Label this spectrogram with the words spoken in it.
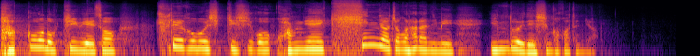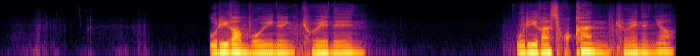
바꾸어 놓기 위해서 출애굽을 시키시고 광야의 긴 여정을 하나님이 인도해 내신 거거든요. 우리가 모이는 교회는 우리가 속한 교회는요.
